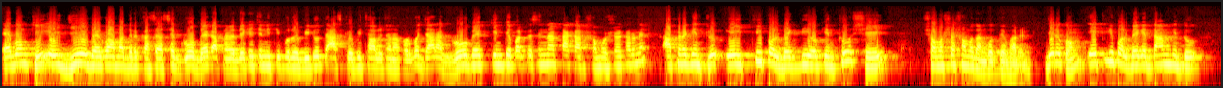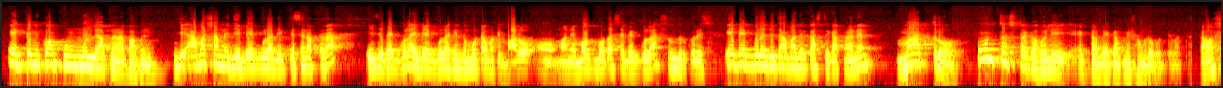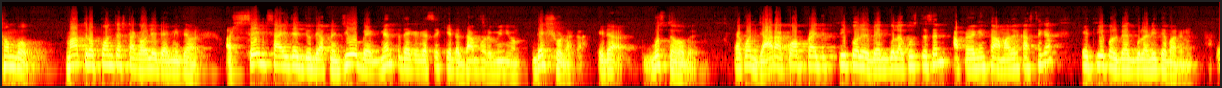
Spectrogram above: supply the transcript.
এবং কি এই জিও ব্যাগও আমাদের কাছে আছে গ্রো ব্যাগ আপনারা দেখেছেন ইতিপূর্বে ভিডিওতে আজকেও কিছু আলোচনা করব। যারা গ্রো ব্যাগ কিনতে পারতেছেন না, টাকার সমস্যার কারণে, আপনারা কিন্তু এই ট্রিপল ব্যাগ দিয়েও কিন্তু সেই সমস্যার সমাধান করতে পারেন। যেরকম এই ট্রিপল ব্যাগের দাম কিন্তু একদমই কম মূল্যে আপনারা পাবেন। যে আমার সামনে যে ব্যাগগুলা দেখতেছেন আপনারা, এই যে ব্যাগগুলা এই ব্যাগগুলা কিন্তু মোটামুটি ভালো মানে মজমত আছে ব্যাগগুলা সুন্দর করে। এই ব্যাগগুলা যদি আমাদের কাছ থেকে আপনারা নেন, মাত্র পঞ্চাশ টাকা হলে একটা ব্যাগ আপনি সংগ্রহ করতে পারতেন। তাও সম্ভব মাত্র পঞ্চাশ টাকা হলে ব্যাগ নিতে হয়। আর সেম সাইজের যদি আপনি জিও ব্যাগ নেন, তো দেখা গেছে কি এটার দাম পড়বে মিনিমাম দেড়শো টাকা। এটা বুঝতে হবে। এখন যারা কম প্রাইজে ট্রিপলের ব্যাগগুলা খুঁজতেছেন, আপনারা কিন্তু আমাদের কাছ থেকে এই ট্রিপল ব্যাগগুলা নিতে পারেন।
